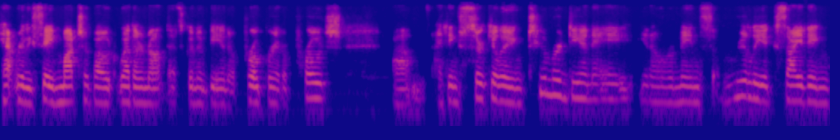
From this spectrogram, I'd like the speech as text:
can't really say much about whether or not that's going to be an appropriate approach. Um, I think circulating tumor DNA, you know, remains a really exciting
